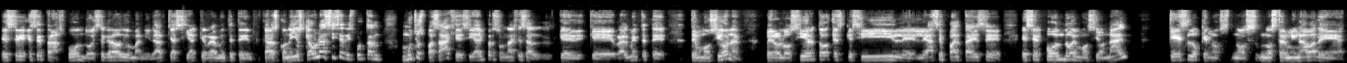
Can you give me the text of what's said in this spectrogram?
ese, ese trasfondo, ese grado de humanidad que hacía que realmente te identificaras con ellos, que aún así se disfrutan muchos pasajes y hay personajes al, que, que realmente te, te emocionan, pero lo cierto es que sí le, le hace falta ese, ese fondo emocional que es lo que nos, nos, nos terminaba de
